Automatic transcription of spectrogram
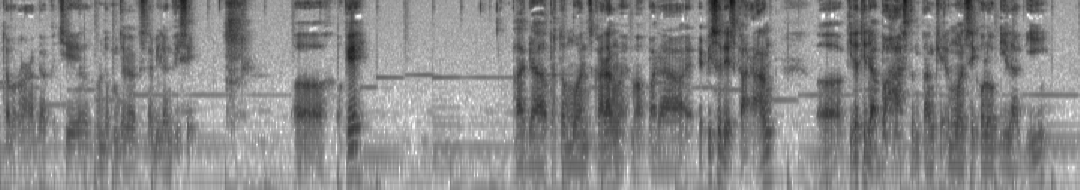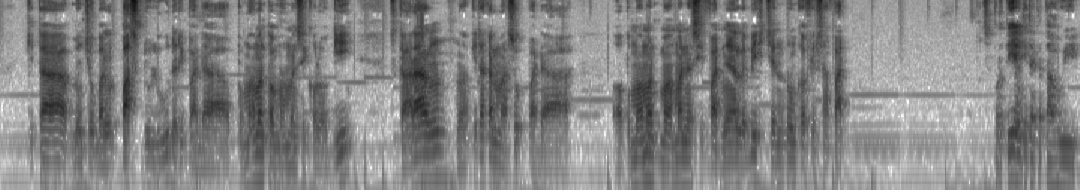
Kita berolahraga kecil untuk menjaga kestabilan fisik. Uh, oke. Okay pada pertemuan sekarang lah, maaf pada episode sekarang uh, kita tidak bahas tentang keilmuan psikologi lagi. Kita mencoba lepas dulu daripada pemahaman-pemahaman psikologi. Sekarang nah, kita akan masuk pada uh, pemahaman-pemahaman yang sifatnya lebih cenderung ke filsafat. Seperti yang kita ketahui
